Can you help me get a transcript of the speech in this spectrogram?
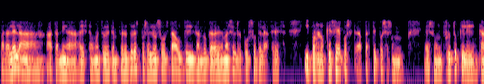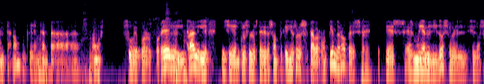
paralela a, también a, este aumento de temperaturas, pues el oso está utilizando cada vez más el recurso de la cereza y por lo que sé, pues aparte, pues es un es un fruto que le encanta, ¿no? Que le encanta, vamos, sube por, por él y tal, y, si incluso los cerezos son pequeños, los acaba rompiendo, ¿no? Pero es, es, muy habilidoso el, oso.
